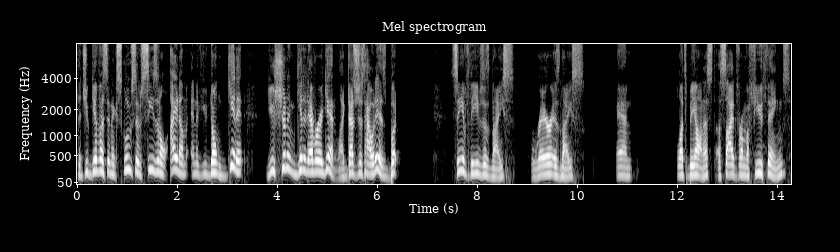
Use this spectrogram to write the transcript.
that you give us an exclusive seasonal item, and if you don't get it, you shouldn't get it ever again. Like that's just how it is. But Sea of Thieves is nice, Rare is nice. And let's be honest, aside from a few things,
